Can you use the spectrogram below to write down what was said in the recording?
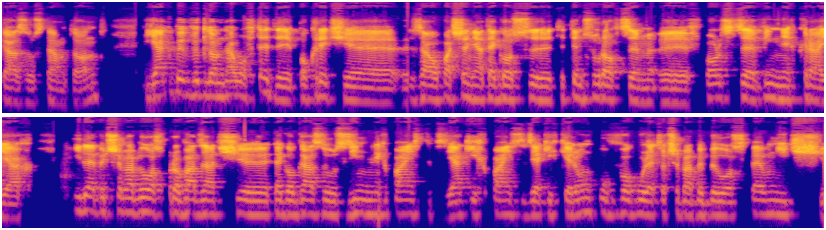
gazu stamtąd. Jakby wyglądało wtedy pokrycie zaopatrzenia tego z tym surowcem y, w Polsce, w innych krajach? ile by trzeba było sprowadzać e, tego gazu z innych państw, z jakich państw, z jakich kierunków w ogóle, co trzeba by było spełnić,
